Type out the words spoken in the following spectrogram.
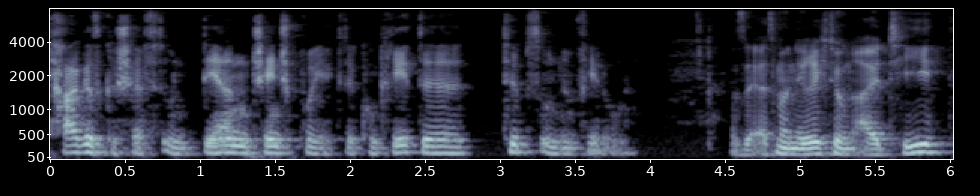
Tagesgeschäft und deren Change-Projekte konkrete Tipps und Empfehlungen? Also erstmal in die Richtung IT.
